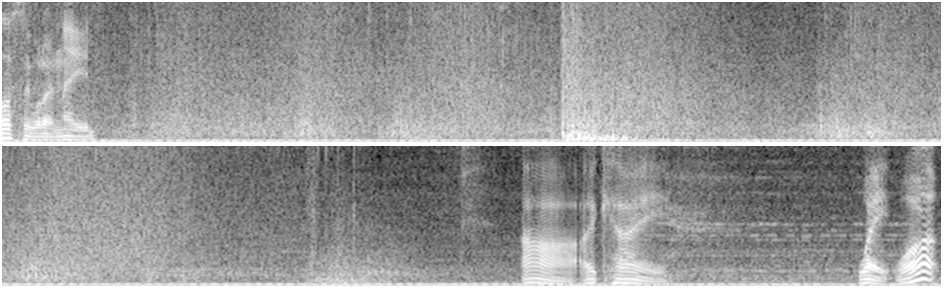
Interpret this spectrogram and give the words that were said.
Precisely what I need. Ah, okay. Wait, what?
